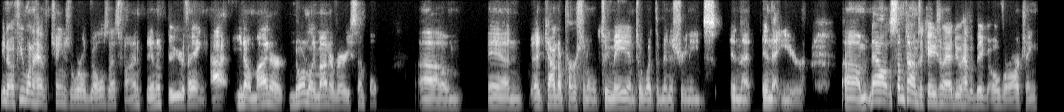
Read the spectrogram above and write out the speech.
you know, if you want to have change the world goals, that's fine. You know, do your thing. I, you know, mine are normally mine are very simple, um, and kind of personal to me and to what the ministry needs in that in that year. Um, now, sometimes, occasionally, I do have a big overarching.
